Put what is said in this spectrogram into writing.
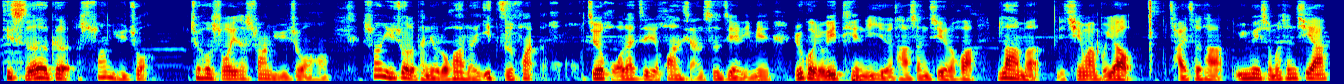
第十二个，双鱼座。最后说一下双鱼座哈，双鱼座的朋友的话呢，一直幻就活在自己的幻想世界里面。如果有一天你惹他生气的话，那么你千万不要猜测他因为什么生气啊，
